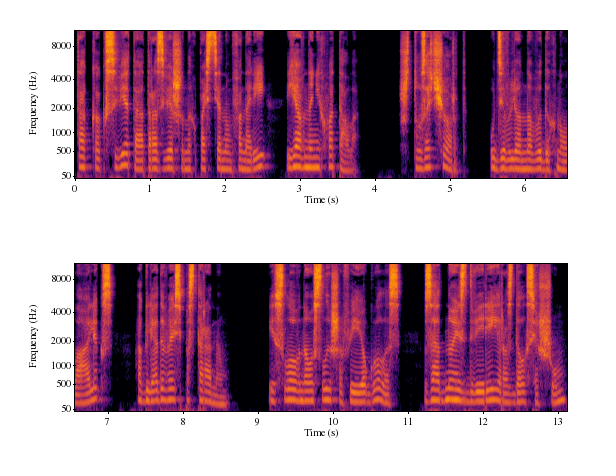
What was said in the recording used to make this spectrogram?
так как света от развешанных по стенам фонарей явно не хватало. «Что за чёрт?» — удивленно выдохнула Алекс, оглядываясь по сторонам. И, словно услышав ее голос, за одной из дверей раздался шум,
